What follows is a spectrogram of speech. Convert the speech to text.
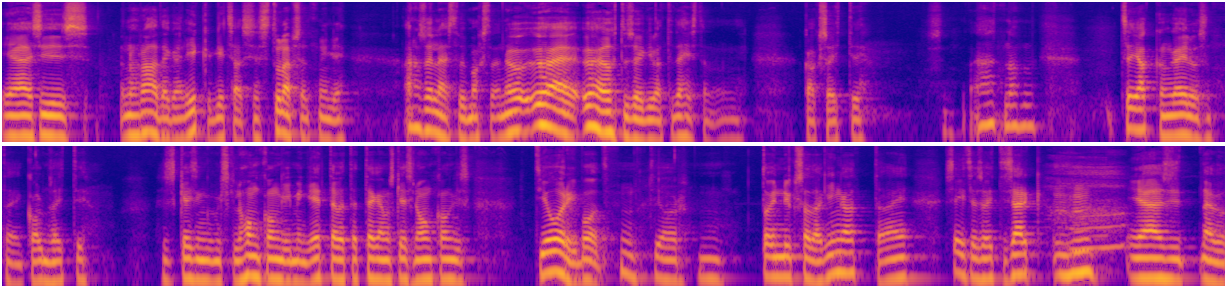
ja siis noh, rahadega oli ikka kitsas, siis tuleb sealt mingi, ah no selle eest võib maksta, no ühe, ühe õhtusöögi vaata tähistame, kaks sotti. Ah, noh, see jakk on ka ilus, et kolm sotti. siis käisin kuskil Hongkongi mingi ettevõtet tegemas, käisin Hongkongis. Diori pood hm,, Dior hm,, tonn ükssada kingat, seitse sotti särk mm. -hmm. ja siis nagu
